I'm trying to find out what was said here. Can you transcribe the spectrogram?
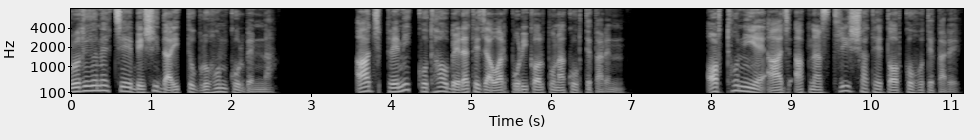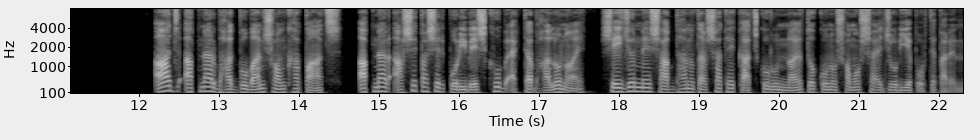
প্রয়োজনের চেয়ে বেশি দায়িত্ব গ্রহণ করবেন না। আজ প্রেমিক কোথাও বেড়াতে যাওয়ার পরিকল্পনা করতে পারেন। অর্থ নিয়ে আজ আপনার স্ত্রীর সাথে তর্ক হতে পারে। আজ আপনার ভাগ্যবান সংখ্যা পাঁচ, আপনার আশেপাশের পরিবেশ খুব একটা ভালো নয় সেই জন্যে সাবধানতার সাথে কাজ করুন, নয়তো কোনো সমস্যায় জড়িয়ে পড়তে পারেন।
